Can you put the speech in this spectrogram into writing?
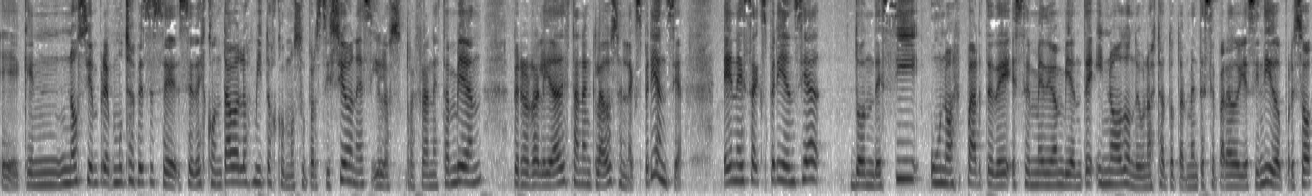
Eh, que no siempre, muchas veces se, se descontaban los mitos como supersticiones y los refranes también, pero en realidad están anclados en la experiencia. En esa experiencia donde sí uno es parte de ese medio ambiente y no donde uno está totalmente separado y escindido. Por eso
